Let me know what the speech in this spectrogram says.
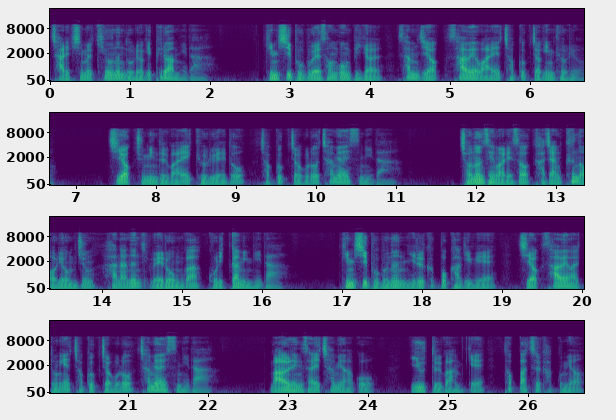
자립심을 키우는 노력이 필요합니다. 김씨 부부의 성공 비결 3지역 사회와의 적극적인 교류. 지역 주민들과의 교류에도 적극적으로 참여했습니다. 전원 생활에서 가장 큰 어려움 중 하나는 외로움과 고립감입니다. 김씨 부부는 이를 극복하기 위해 지역 사회 활동에 적극적으로 참여했습니다. 마을 행사에 참여하고 이웃들과 함께 텃밭을 가꾸며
